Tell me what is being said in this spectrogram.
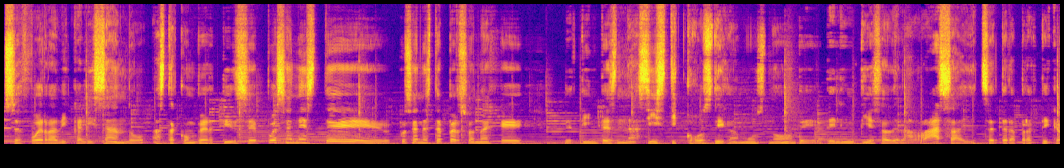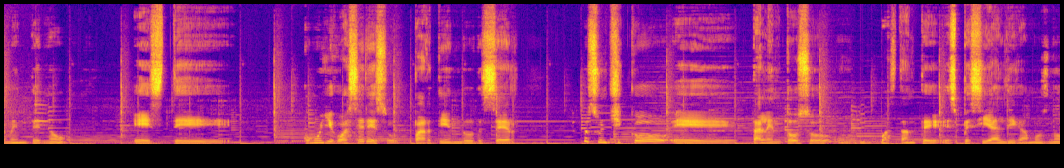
se fue radicalizando hasta convertirse pues en este pues en este personaje de tintes nazísticos digamos no de, limpieza de la raza etcétera prácticamente no este cómo llegó a hacer eso partiendo de ser pues un chico eh, talentoso bastante especial digamos no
